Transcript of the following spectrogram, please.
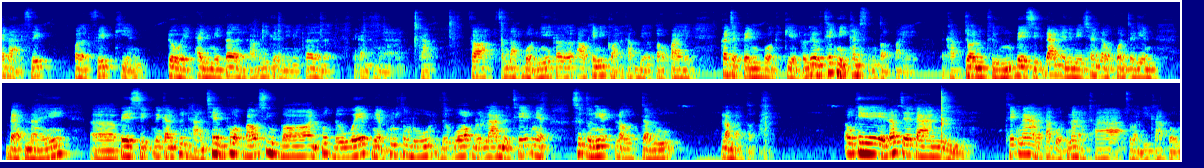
กระดาษฟลิป เปิดฟลิปเขียนโดย Animator นะครับ อันนี้คือ Animator เลยในการทำงานครับ ก็สำหรับบทนี้ก็เอาแค่นี้ก่อนนะครับ เดี๋ยวต่อไปก็จะเป็นบทเกี่ยวกับเรื่องเทคนิคขั้นสูงต่อไปนะครับ จนถึงเบสิกด้าน Animation เราควรจะเรียนแบบไหน เบสิกในการพื้นฐานเช่นพวก bouncing ball พวก the wave เนี่ยพวกนี้ต้องรู้ the walk the run the take เนี่ย ซึ่งตัวเนี้ยเราจะรู้ลำดับต่อไป โอเค แล้วเจอกันเทคหน้านะครับ บทหน้าครับ สวัสดีครับผม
